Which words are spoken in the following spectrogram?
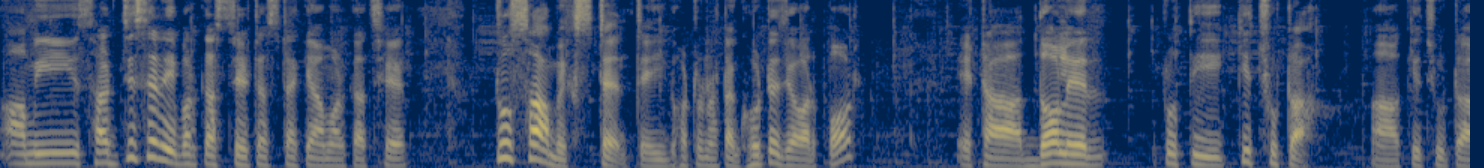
আমি সার্জিসের এবারকার স্টেটাসটাকে আমার কাছে টু সাম এক্সটেন্ট এই ঘটনাটা ঘটে যাওয়ার পর, এটা দলের প্রতি কিছুটা কিছুটা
